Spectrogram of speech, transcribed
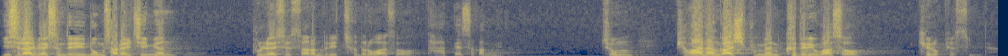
이스라엘 백성들이 농사를 지면 블레셋 사람들이 쳐들어와서 다 뺏어갑니다. 좀 평안한가 싶으면 그들이 와서 괴롭혔습니다.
